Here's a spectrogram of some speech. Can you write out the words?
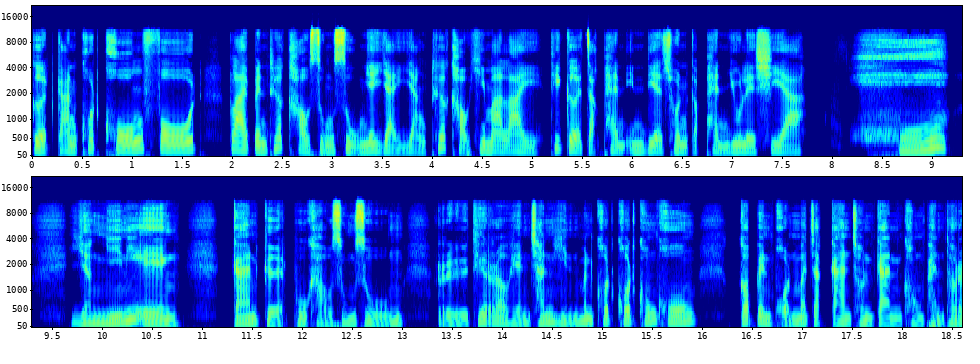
เกิดการคดโค้งโฟลดกลายเป็นเทือกเขาสูงๆใหญ่ ๆ อย่างเทือกเขาฮิมาลัย ที่เกิดจากแผ่นอินเดียชนกับแผ่นยูเรเชีย โห อย่างนี้นี่เอง การเกิดภูเขาสูงสูงๆหรือที่เราเห็นชั้นหินมันคดคดๆโค้งโค้งๆก็เป็นผลมาจากการชนกันของแผ่นธร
